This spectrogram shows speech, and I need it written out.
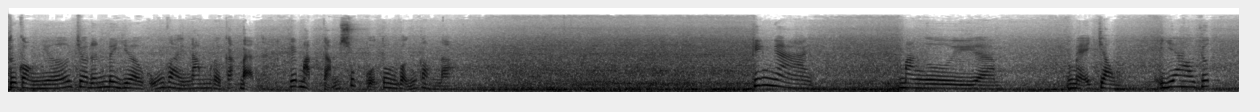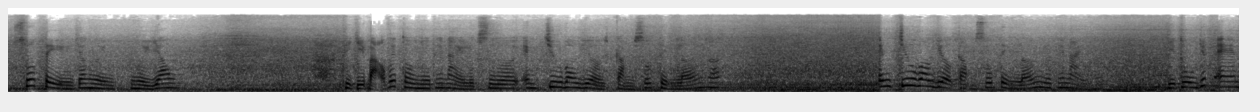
Tôi còn nhớ cho đến bây giờ cũng vài năm rồi các bạn ạ à, cái mặt cảm xúc của tôi vẫn còn đó. Cái ngày mà người à, mẹ chồng giao cho số tiền cho người người dâu. Thì chị bảo với tôi như thế này, luật sư ơi, em chưa bao giờ cầm số tiền lớn hết. Em chưa bao giờ cầm số tiền lớn như thế này hết. Chị thu giúp em,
